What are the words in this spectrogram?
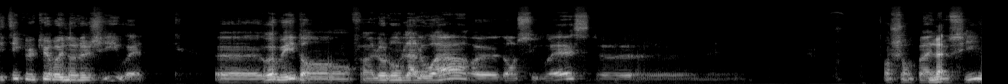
viticulture œnologie, ouais. Euh, oui, oui, dans, enfin, le long de la Loire, euh, dans le sud-ouest, euh, en Champagne aussi.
